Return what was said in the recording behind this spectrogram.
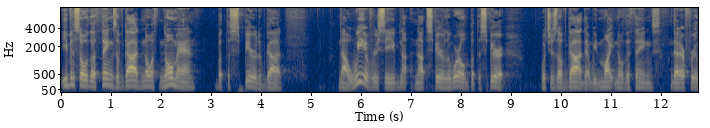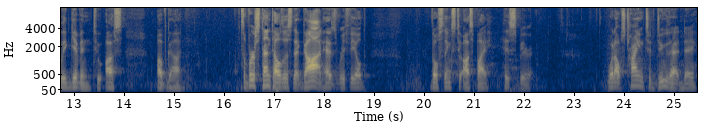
even so the things of God knoweth no man, but the Spirit of God. Now we have received not, not the Spirit of the world, but the Spirit which is of God, that we might know the things that are freely given to us of God. So, verse 10 tells us that God has revealed those things to us by His Spirit. What I was trying to do that day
